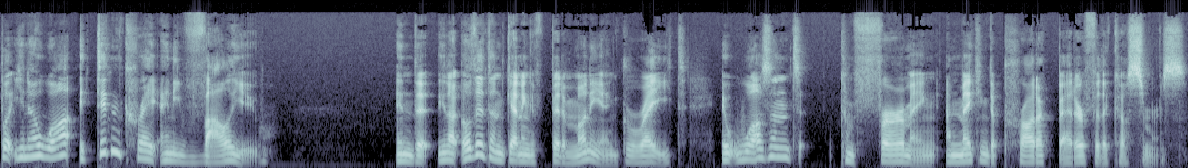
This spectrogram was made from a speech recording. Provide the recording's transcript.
but you know what? It didn't create any value in the, you know, other than getting a bit of money in, great. It wasn't confirming and making the product better for the customers.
